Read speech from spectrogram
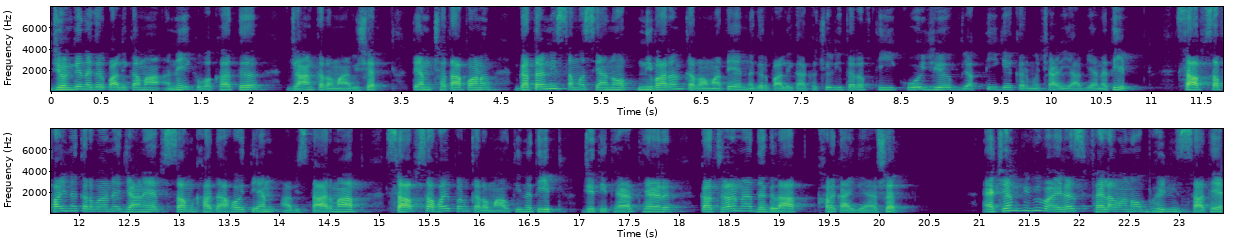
જે અંગે નગરપાલિકામાં અનેક વખત જાણ કરવામાં આવી છે. તેમ છતાં પણ ગતરની સમસ્યાનો નિવારણ કરવા માટે નગરપાલિકા કચેરી તરફથી કોઈ જ વ્યક્તિ કે કર્મચારી આવ્યા નથી. સાફ સફાઈ ન કરવાને જાણે સમ ખાધા હોય તેમ આ વિસ્તારમાં સાફ સફાઈ પણ કરવામાં આવતી નથી. જેથી ઠેર ઠેર કચરાના ઢગલા ખડકાઈ ગયા છે. એચએમપીવી વાયરસ ફેલાવાનો ભયની સાથે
